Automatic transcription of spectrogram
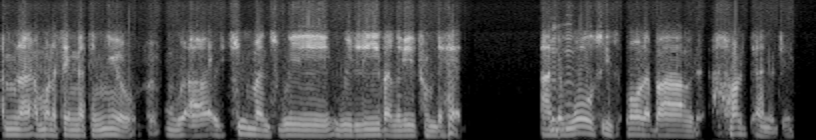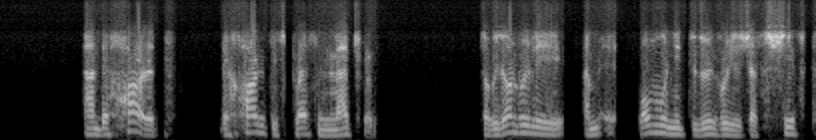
I'm not. I'm going to say nothing new. Uh, humans, we we live and live from the head, and mm-hmm. the walls is all about heart energy, and the heart, the heart is present naturally. So we don't really. Um, all we need to do is really just shift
